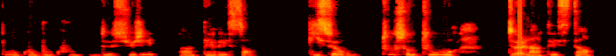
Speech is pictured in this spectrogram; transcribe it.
beaucoup, beaucoup de sujets intéressants qui seront tous autour de l'intestin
